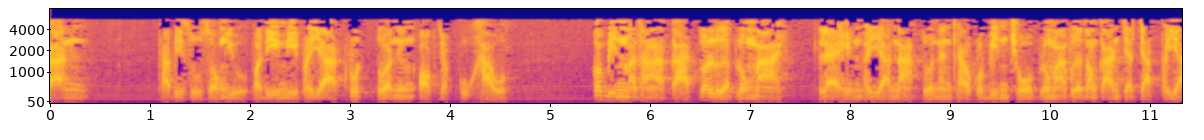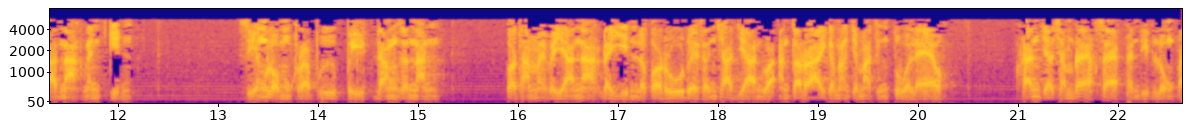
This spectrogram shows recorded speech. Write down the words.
การพระภิกษุสงฆ์อยู่ พอดีมีพญาครุฑตัวหนึ่งออกจากภูเขา ก็บินมาทางอากาศก็เหลือบลงมา แลเห็นพญานาคตัวนั้นเข้าก็บินโฉบลงมาเพื่อต้องการจะจับพญานาคนั้นกิน เสียงลมกระพือปีกดังสนั่นก็ทำให้พญานาคได้ยินแล้วก็รู้ด้วยสัญชาตญาณว่าอันตรายกำลังจะมาถึงตัวแล้ว ครั้นจะชำแรกแทรกแผ่นดินลงไป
